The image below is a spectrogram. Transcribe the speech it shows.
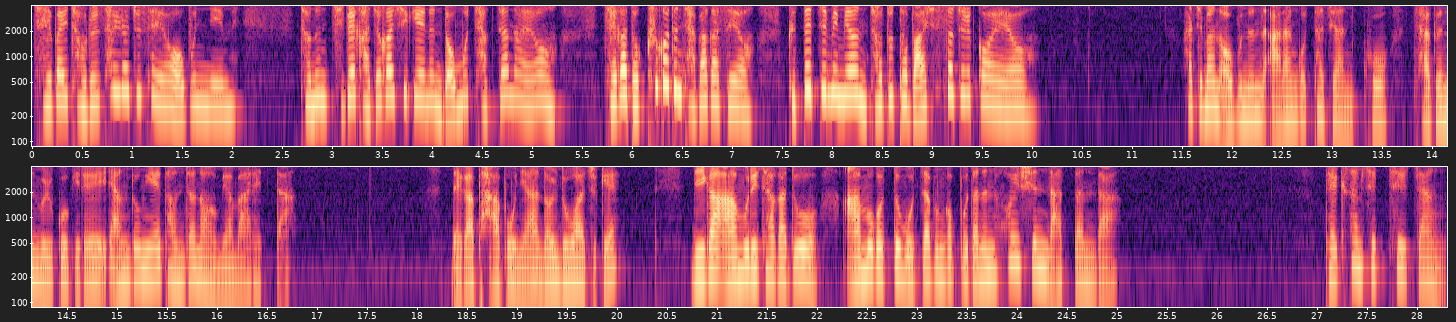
제발 저를 살려주세요, 어부님. 저는 집에 가져가시기에는 너무 작잖아요. 제가 더 크거든 잡아가세요. 그때쯤이면 저도 더 맛있어질 거예요. 하지만 어부는 아랑곳하지 않고 작은 물고기를 양동이에 던져 넣으며 말했다. 내가 바보냐? 널 놓아주게? 네가 아무리 작아도 아무것도 못 잡은 것보다는 훨씬 낫단다. 137장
